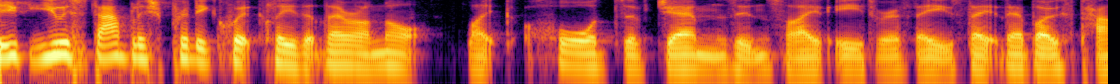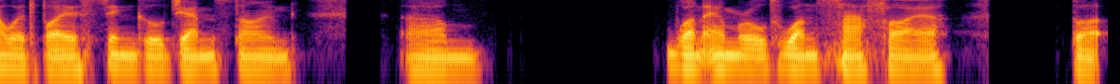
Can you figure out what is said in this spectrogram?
you you establish pretty quickly that there are not like hordes of gems inside either of these. They they're both powered by a single gemstone, um, one emerald, one sapphire, but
